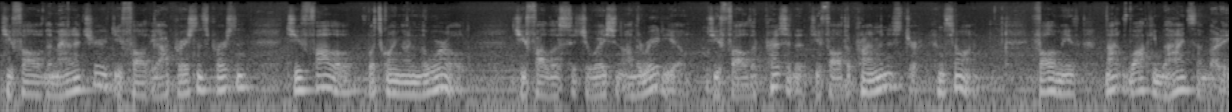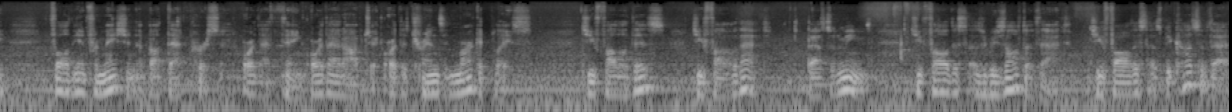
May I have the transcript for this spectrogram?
Do you follow the manager? Do you follow the operations person? Do you follow what's going on in the world? Do you follow the situation on the radio? Do you follow the president? Do you follow the prime minister? And so on. Follow means not walking behind somebody. Follow the information about that person or that thing or that object or the trends in marketplace. Do you follow this? Do you follow that? That's what it means. Do you follow this as a result of that? Do you follow this as because of that?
